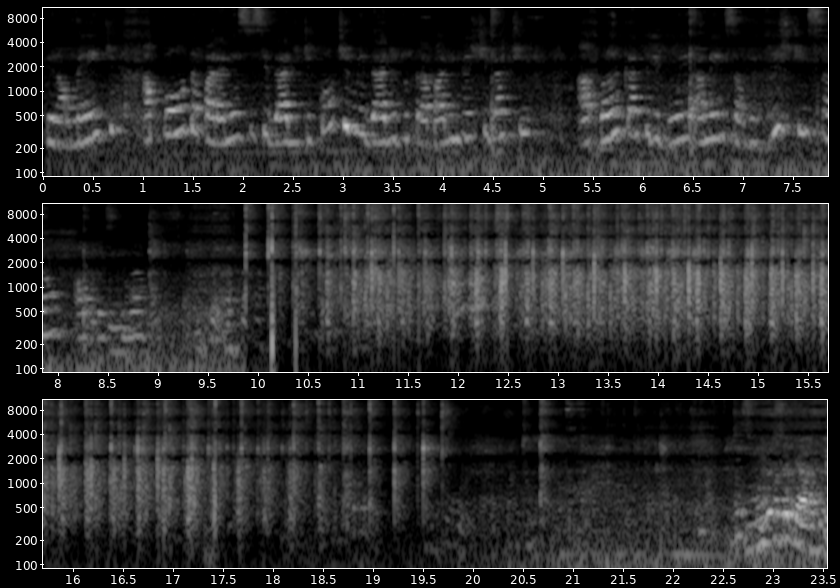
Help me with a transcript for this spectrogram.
Finalmente, aponta para a necessidade de continuidade do trabalho investigativo. A banca atribui a menção de distinção ao pesquisador. does.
